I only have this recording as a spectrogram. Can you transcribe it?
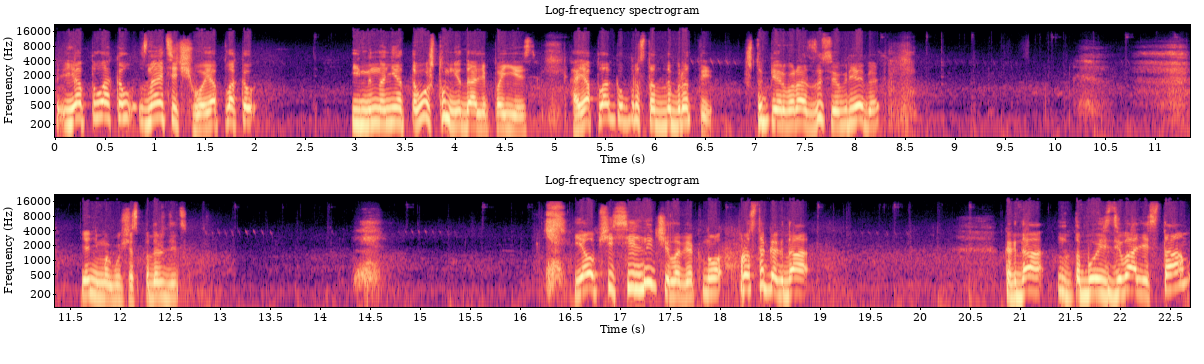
Я плакал, знаете чего? Я плакал именно не от того, что мне дали поесть, а я плакал просто от доброты, что первый раз за все время... Я не могу сейчас, подождите. Я вообще сильный человек, но просто когда, когда над тобой издевались там,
